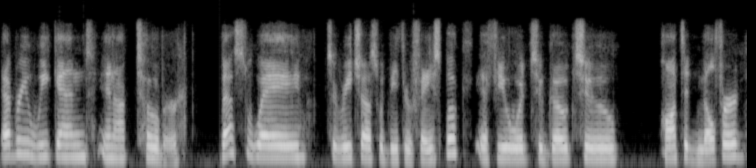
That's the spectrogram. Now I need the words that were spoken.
every weekend in October. Best way to reach us would be through Facebook. If you would to go to Haunted Milford,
